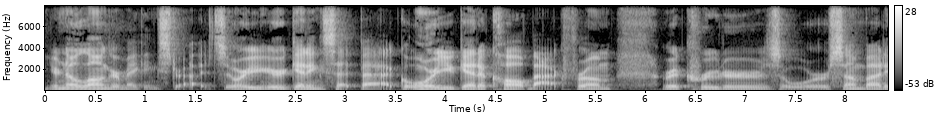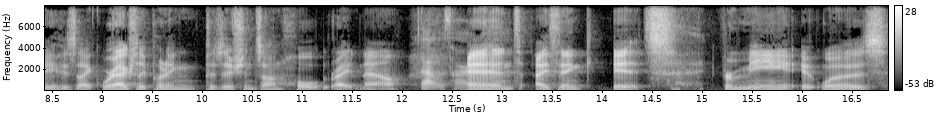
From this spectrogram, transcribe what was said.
you're no longer making strides or you're getting set back or you get a call back from recruiters or somebody who's like we're actually putting positions on hold right now. That was hard. And I think it's for me, it was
